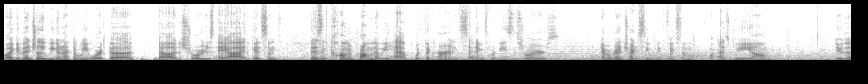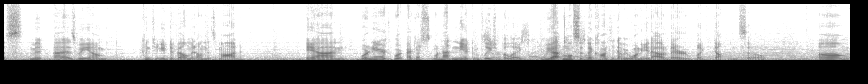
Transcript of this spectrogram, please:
like eventually we're gonna have to rework the the destroyers AI because some there's a common problem that we have with the current settings for these destroyers and we're gonna try to see if we can fix them as we um, do this uh, as we um, continue development on this mod. And we're near we're I guess we're not near completion but like we got most of the content that we want to get out of there like done so. Um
